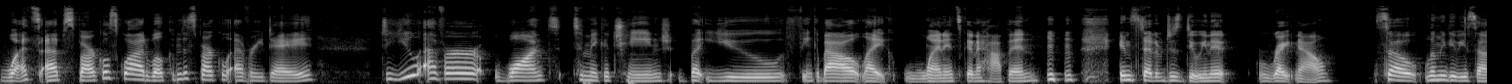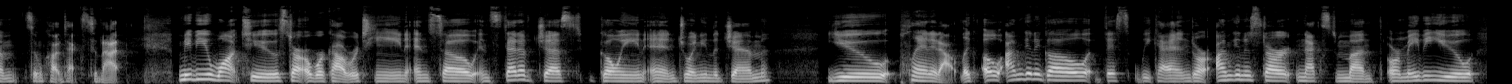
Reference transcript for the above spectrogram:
What's up, Sparkle Squad? Welcome to Sparkle Every Day. Do you ever want to make a change, but you think about like when it's going to happen instead of just doing it right now? So let me give you some, some context to that. Maybe you want to start a workout routine. And so instead of just going and joining the gym, you plan it out like, oh, I'm going to go this weekend or I'm going to start next month. Or maybe you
